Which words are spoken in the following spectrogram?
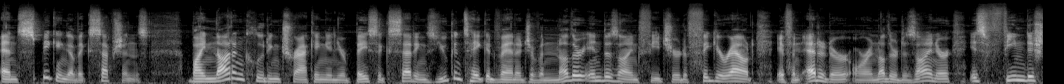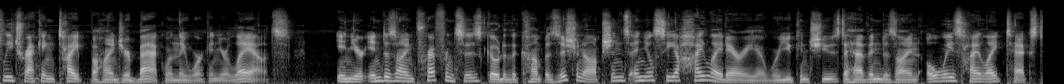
And speaking of exceptions, by not including tracking in your basic settings, you can take advantage of another InDesign feature to figure out if an editor or another designer is fiendishly tracking type behind your back when they work in your layouts. In your InDesign preferences, go to the composition options and you'll see a highlight area where you can choose to have InDesign always highlight text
